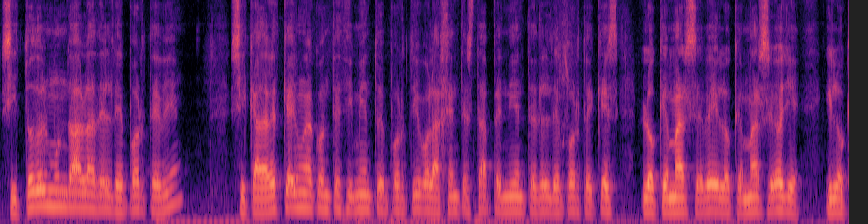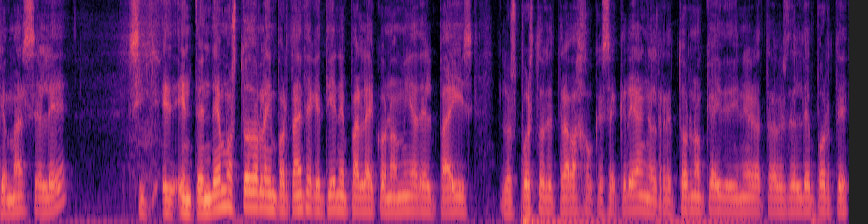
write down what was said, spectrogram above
si todo el mundo habla del deporte bien, si cada vez que hay un acontecimiento deportivo la gente está pendiente del deporte, que es lo que más se ve, lo que más se oye y lo que más se lee, si eh, entendemos toda la importancia que tiene para la economía del país, los puestos de trabajo que se crean, el retorno que hay de dinero a través del deporte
